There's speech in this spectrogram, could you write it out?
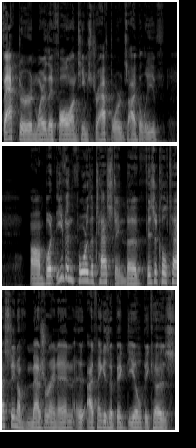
factor in where they fall on teams' draft boards, I believe. Um, but even for the testing, the physical testing of measuring in, I think is a big deal because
